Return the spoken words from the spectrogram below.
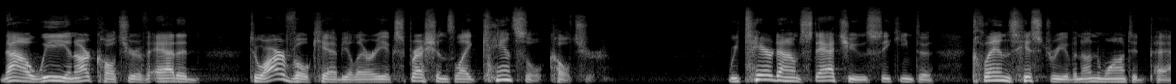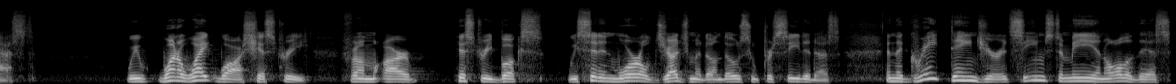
Now, we in our culture have added to our vocabulary expressions like cancel culture. We tear down statues seeking to cleanse history of an unwanted past. We want to whitewash history from our history books We sit in moral judgment on those who preceded us. And the great danger, it seems to me, in all of this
